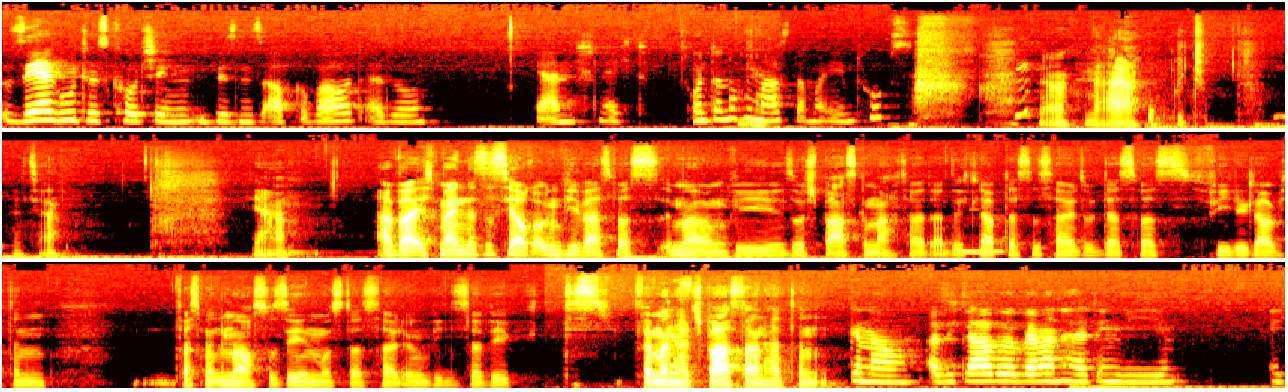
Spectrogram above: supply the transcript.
sehr gutes Coaching-Business aufgebaut. Also ja, nicht schlecht. Und dann noch ein Master mal eben, Tups. ja, naja, gut. Ja. ja. Aber ich meine, das ist ja auch irgendwie was, was immer irgendwie so Spaß gemacht hat. Also ich glaube, mhm. das ist halt so das, was viele, glaube ich, dann, was man immer auch so sehen muss, dass halt irgendwie dieser Weg das, wenn man halt Spaß daran hat, dann. Genau. Also ich glaube, wenn man halt irgendwie, ich,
